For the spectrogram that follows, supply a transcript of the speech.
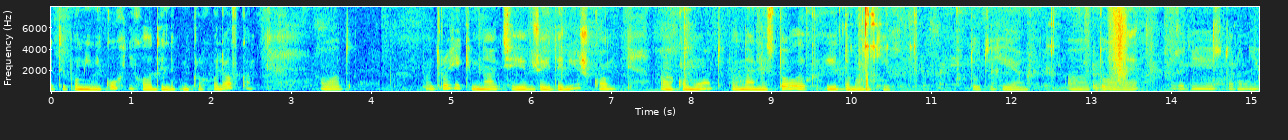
і типу міні-кухні, холодильник, мікрохвильовка. От. У другій кімнаті вже йде ліжко, е, комод, пеленальний столик і для малюків. Тут є е, туалет з однієї сторони.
